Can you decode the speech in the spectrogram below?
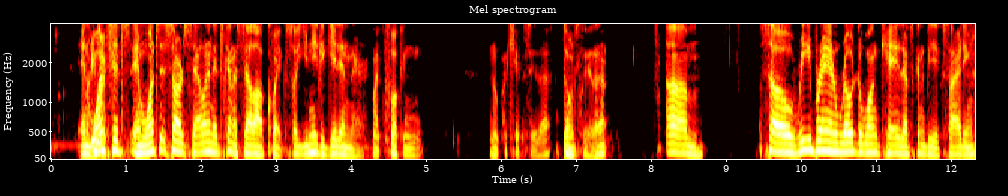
and once much. it's and once it starts selling, it's gonna sell out quick. So you need to get in there. like fucking, no, I can't say that. Don't say that. Um so rebrand road to 1K, that's gonna be exciting.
